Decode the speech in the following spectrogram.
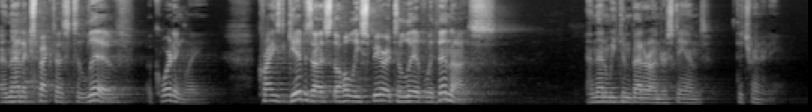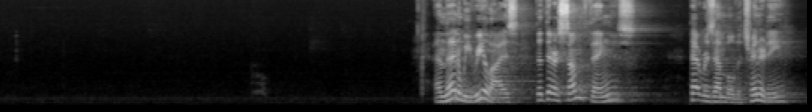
and then expect us to live accordingly. Christ gives us the Holy Spirit to live within us, and then we can better understand the Trinity. And then we realize that there are some things that resemble the Trinity.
